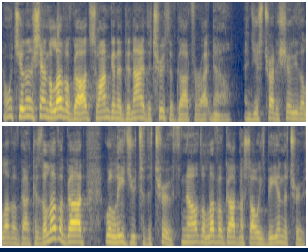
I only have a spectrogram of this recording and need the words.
I want you to understand the love of God, so I'm going to deny the truth of God for right now and just try to show you the love of God because the love of God will lead you to the truth. No, the love of God must always be in the truth.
